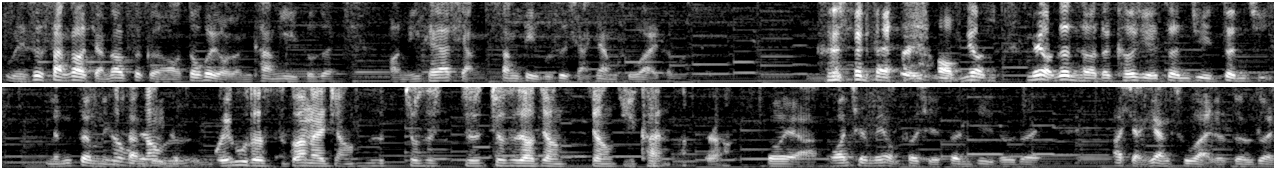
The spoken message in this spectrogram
每次上告讲到这个哦，都会有人抗议，对不对？啊，你可以想，上帝不是想象出来的吗？对对？哦，没有没有任何的科学证据证据能证明上帝的存唯物的史观来讲是就是就就是要这样子这样子去看的，对啊，对啊，完全没有科学证据，对不对？他想象出来的，对不对？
